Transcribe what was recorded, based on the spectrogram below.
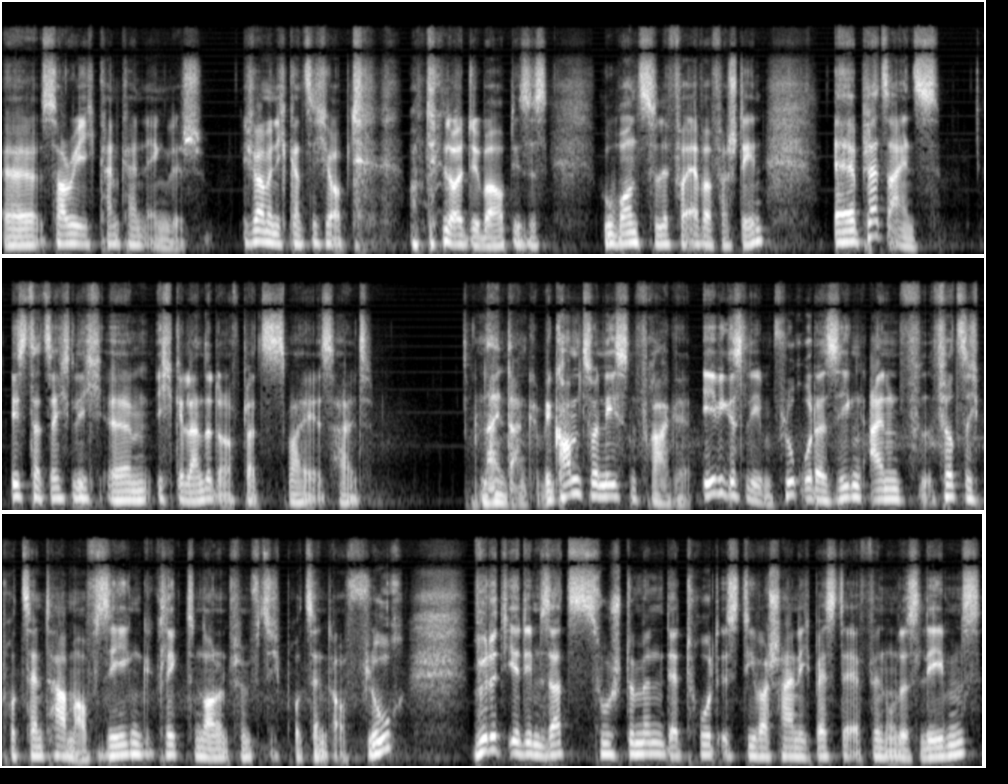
äh, sorry, ich kann kein Englisch. Ich war mir nicht ganz sicher, ob, ob die Leute überhaupt dieses Who Wants to Live Forever verstehen. Äh, Platz 1 ist tatsächlich ähm, ich gelandet und auf Platz 2 ist halt Nein, danke. Wir kommen zur nächsten Frage. Ewiges Leben, Fluch oder Segen? 41% haben auf Segen geklickt, 59% auf Fluch. Würdet ihr dem Satz zustimmen, der Tod ist die wahrscheinlich beste Erfindung des Lebens?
